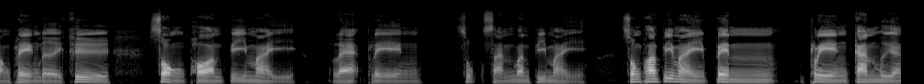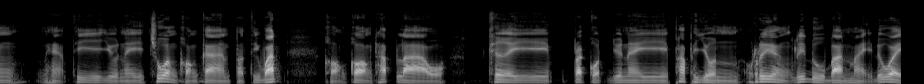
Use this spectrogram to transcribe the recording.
2เพลงเลยคือ ส่งพรปีใหม่ และเพลงสุขสันต์วันปีใหม่ ส่งพรปีใหม่เป็นเพลงการเมืองนะฮะที่อยู่ในช่วงของการปฏิวัติของกองทัพลาว เคยปรากฏอยู่ในภาพยนตร์เรื่องฤดูบานใหม่ด้วย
